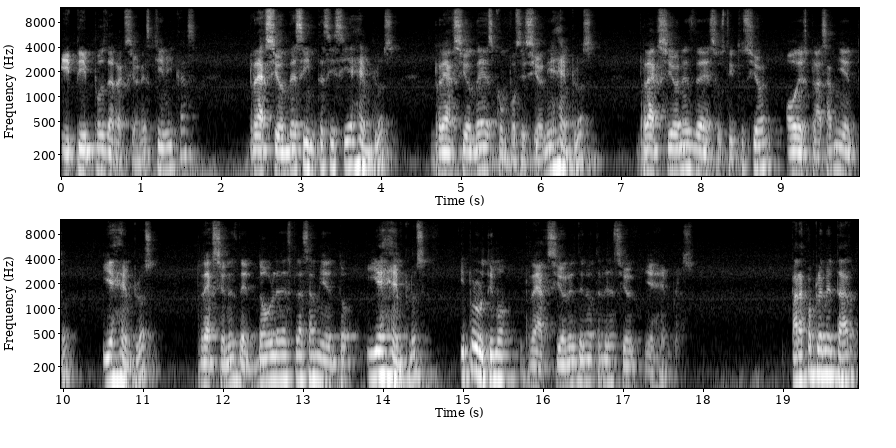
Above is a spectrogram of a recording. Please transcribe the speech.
y tipos de reacciones químicas. Reacción de síntesis y ejemplos reacción de descomposición y ejemplos, reacciones de sustitución o desplazamiento y ejemplos, reacciones de doble desplazamiento y ejemplos, y por último, reacciones de neutralización y ejemplos. Para complementar,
